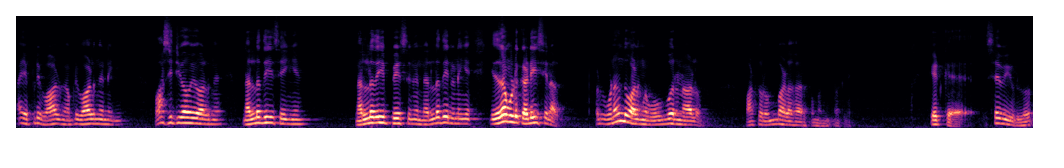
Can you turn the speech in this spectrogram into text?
நான் எப்படி வாழ்வேன்? அப்படி வாழுங்க இன்னைக்கு. பாசிட்டிவாகவே வாழுங்க. நல்லதையும் செய்யுங்க. நல்லதையும் பேசுங்க. நல்லதே நினைங்க. இதுதான் உங்களுக்கு கடைசி நாள். அப்படி உணர்ந்து வாழுங்களேன் ஒவ்வொரு நாளும். வாழ்க்கை ரொம்ப அழகாக இருக்கும் அன்பு மக்களே. கேட்க செவியுள்ளோர்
